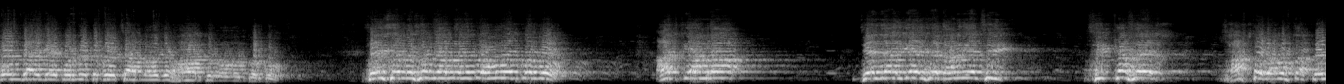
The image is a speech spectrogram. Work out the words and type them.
কোন জায়গায় পরিণত করেছে আপনাদেরকে ভাবার জন্য অনুরোধ করব। সেই সঙ্গে সঙ্গে আপনাদেরকে অনুরোধ করব, আজকে আমরা যে জায়গায় এসে দাঁড়িয়েছি শিক্ষা শেষ, স্বাস্থ্য ব্যবস্থা কোন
